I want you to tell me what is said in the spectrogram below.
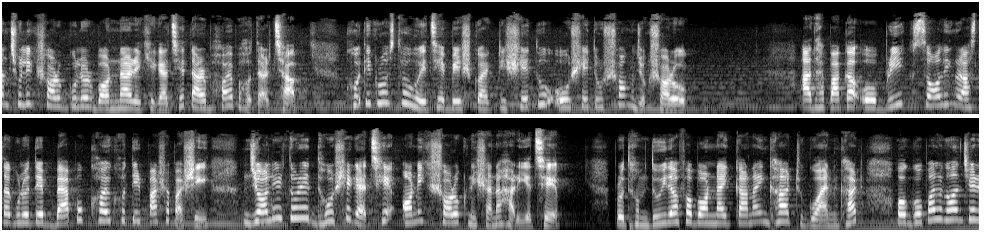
আঞ্চলিক সড়কগুলোর বন্যা রেখে গেছে তার ভয়াবহতার ছাপ। ক্ষতিগ্রস্ত হয়েছে বেশ কয়েকটি সেতু ও সেতুর সংযোগ সড়ক। আধা পাকা ও ব্রিক সলিং রাস্তাগুলোতে ব্যাপক ক্ষয়ক্ষতির পাশাপাশি জলের তোরে ধসে গেছে অনেক সড়ক নিশানা হারিয়েছে। প্রথম দুই দফা বন্যায় কানাইঘাট, গোয়ানঘাট ও গোপালগঞ্জের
